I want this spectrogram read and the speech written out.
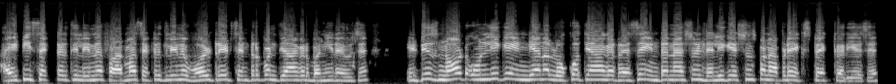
આઈટી સેક્ટરથી લઈને ફાર્મા સેક્ટરથી લઈને વર્લ્ડ ટ્રેડ સેન્ટર પણ ત્યાં આગળ બની રહ્યું છે. ઇટ ઇઝ નોટ ઓનલી કે ઇન્ડિયાના લોકો ત્યાં આગળ રહેશે ઇન્ટરનેશનલ ડેલિગેશન્સ પણ આપણે એક્સપેક્ટ કરીએ છીએ.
